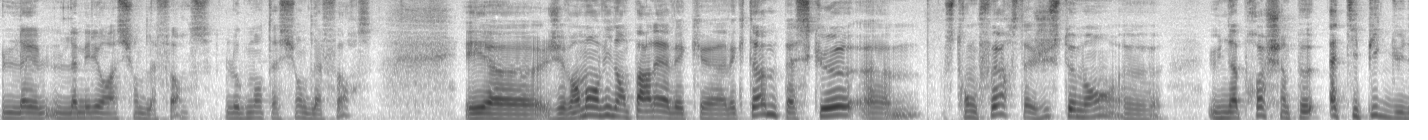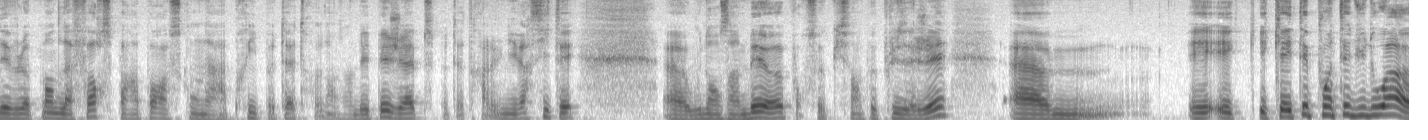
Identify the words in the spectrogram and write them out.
la- l'amélioration de la force, l'augmentation de la force. Et euh, j'ai vraiment envie d'en parler avec, euh, avec Tom parce que euh, Strong First a justement une approche un peu atypique du développement de la force par rapport à ce qu'on a appris peut-être dans un BPGEPS, peut-être à l'université, ou dans un BE pour ceux qui sont un peu plus âgés, et, qui a été pointé du doigt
